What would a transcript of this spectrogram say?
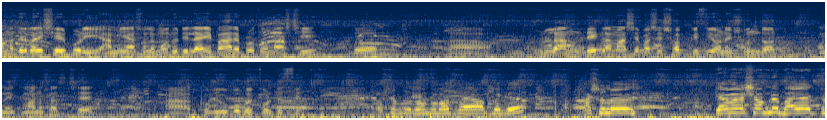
আমাদের বাড়ি শেরপুরি। আমি আসলে মধুটিলায় এই পাহাড়ে প্রথম আসছি। তো ঘুরলাম দেখলাম আশেপাশে সব কিছুই অনেক সুন্দর অনেক মানুষ আসছে খুবই উপভোগ করতেছি। অসংখ্য ধন্যবাদ ভাইয়া আপনাকে। আসলে ক্যামেরার সামনে ভাইয়া একটু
